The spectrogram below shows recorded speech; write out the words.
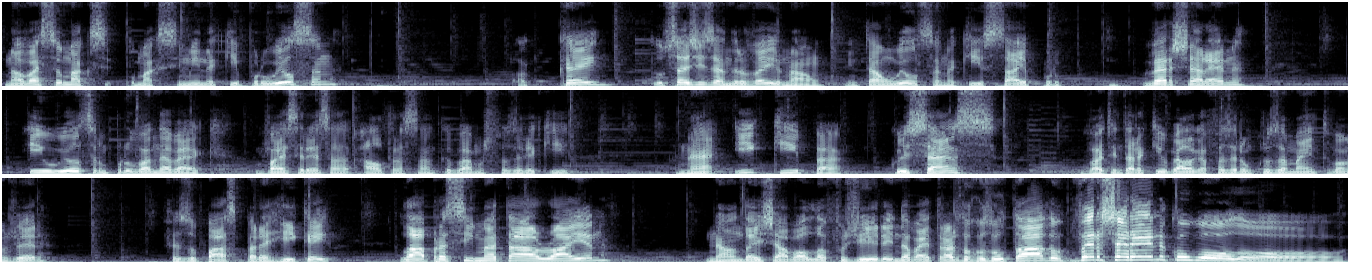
Não, vai ser o, Maxi o Maximino aqui por Wilson. Ok. O Segisandro veio? Não. Então Wilson aqui sai por Verscharen. E Wilson por Van de Beek. Vai ser essa alteração que vamos fazer aqui na equipa. Cuisance. Vai tentar aqui o belga fazer um cruzamento, vamos ver. Fez o passe para Hickey. Lá para cima está Ryan. Não deixa a bola fugir, ainda vai atrás do resultado. Verscharen com o golo.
